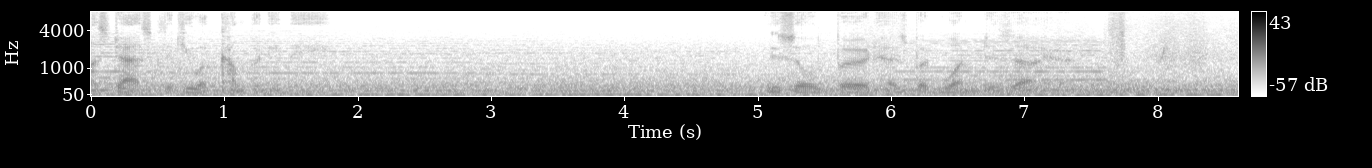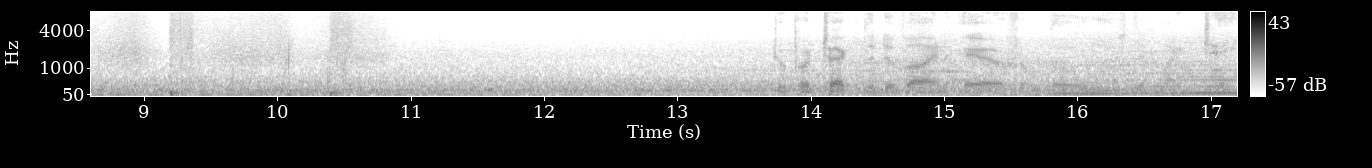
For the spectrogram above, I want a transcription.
Must ask that you accompany me. This old bird has but one desire. To protect the divine heir from those that might take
